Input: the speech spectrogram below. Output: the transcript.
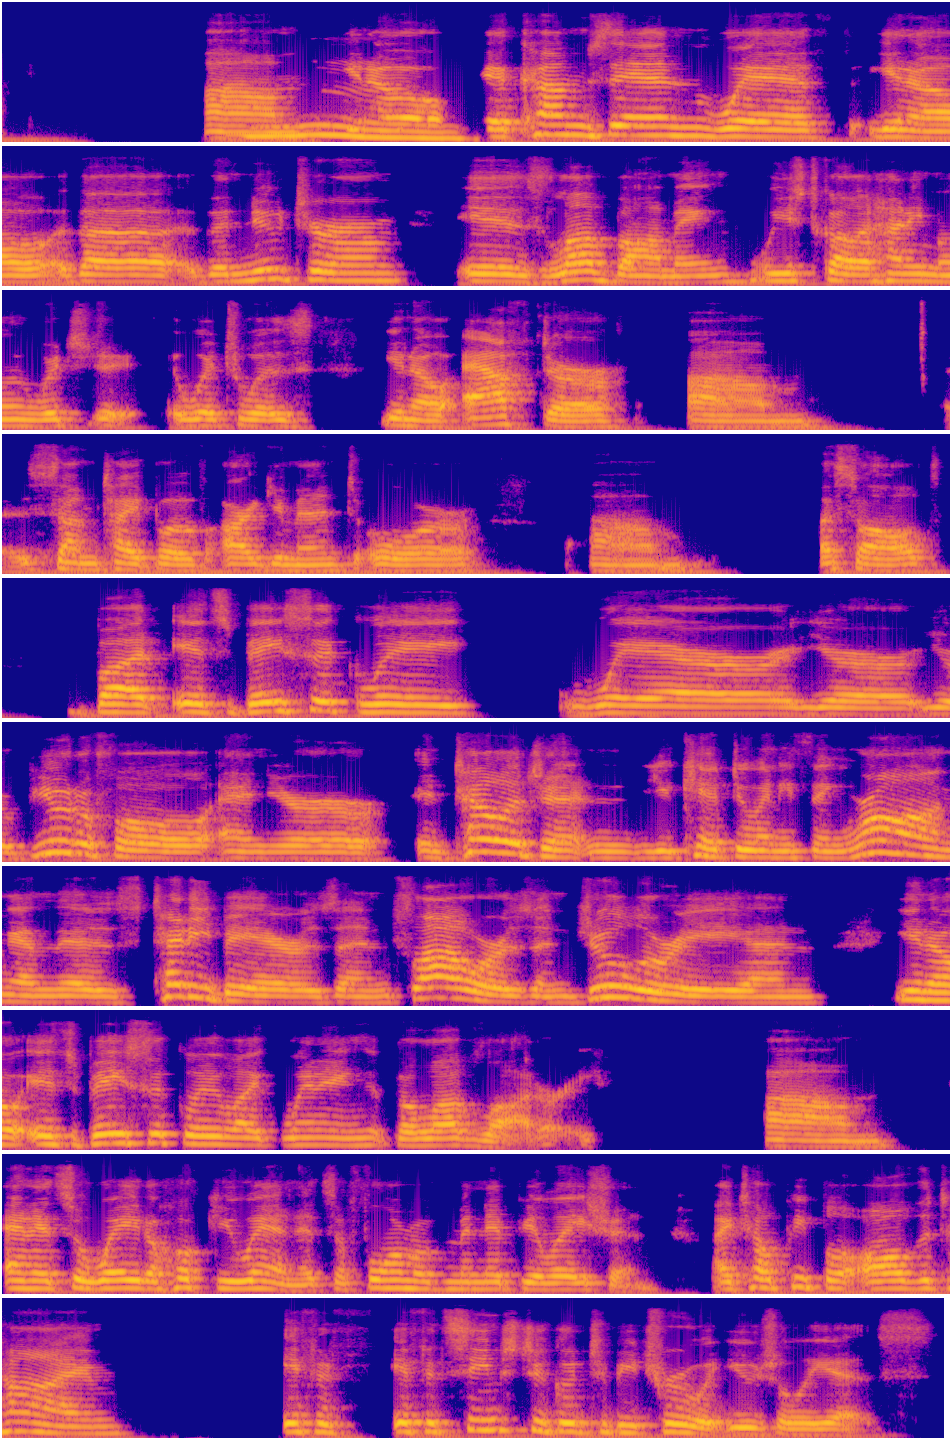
Um, mm. You know, mm. it comes in with, you know, the the new term is love bombing. We used to call it honeymoon, which which was, you know, after um, some type of argument or um, assault but it's basically where you're you're beautiful and you're intelligent and you can't do anything wrong. And there's teddy bears and flowers and jewelry and you know it's basically like winning the love lottery. Um, and it's a way to hook you in. It's a form of manipulation. I tell people all the time if it if it seems too good to be true it usually is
